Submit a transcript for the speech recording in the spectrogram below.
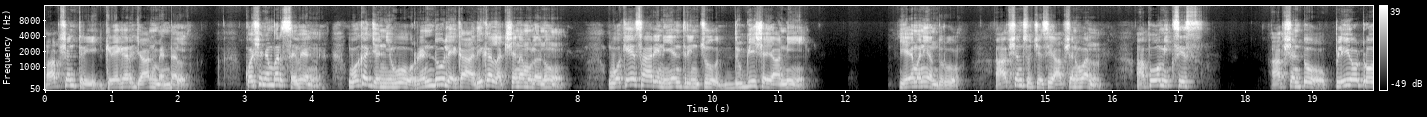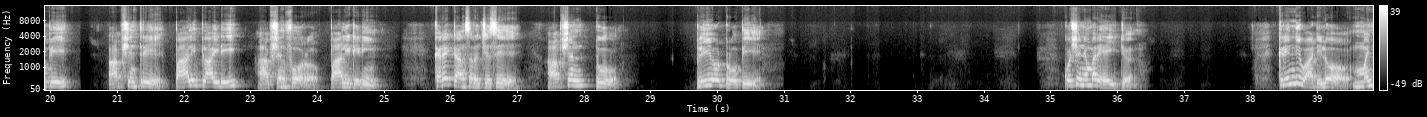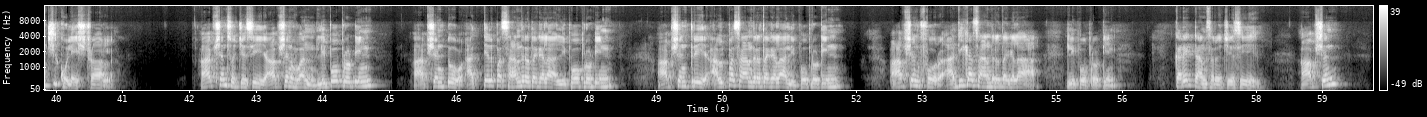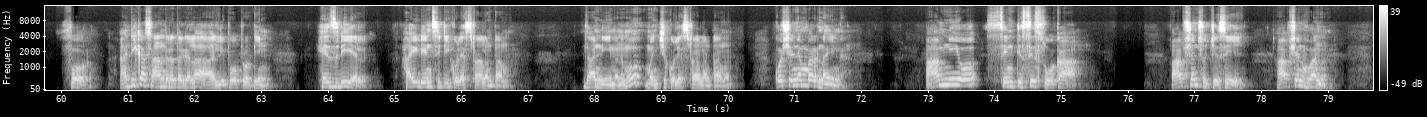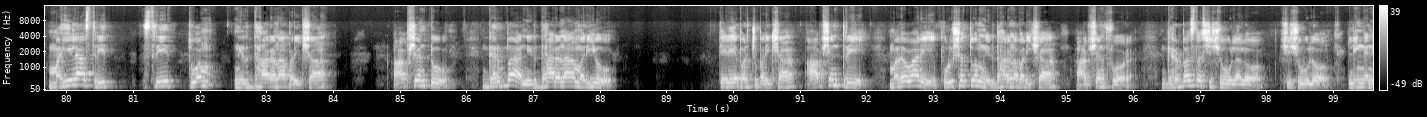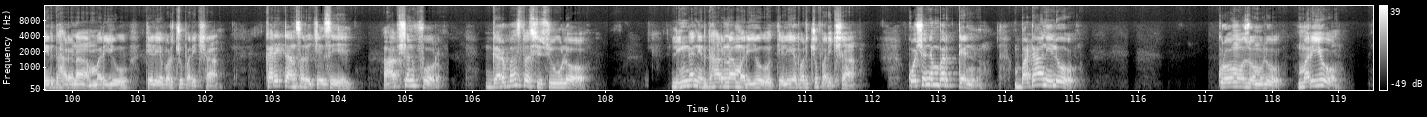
option three Gregor John Mendel. Question number seven. ఒక జన్యువు రెండు లేక అధిక లక్షణములను ఒకేసారి నియంత్రించు దృగ్విషయాన్ని ఏమని అందురు? ఆప్షన్స్ వచ్చేసి option one. Apomixis option two pleiotropy. Option three polyploidy. Option four polytening correct answer వచ్చేసి option two pleiotropy. Question number eight క్రింది వాటిలో మంచి కొలెస్ట్రాల్. ఆప్షన్స్ వచ్చేసి option one lipoprotein. Option two అత్యల్ప సాంద్రత గల లిపోప్రోటీన్. ఆప్షన్ త్రీ అల్ప సాంద్రత గల లిపోప్రోటీన్. ఆప్షన్ ఫోర్ అధిక సాంద్రత గల లిపోప్రోటీన్. కరెక్ట్ ఆన్సర్ వచ్చేసి ఆప్షన్ ఫోర్ అధిక సాంద్రత గల lipoprotein. HDL high density cholesterol అంటాం. దాన్ని మనము మంచి కొలెస్ట్రాల్ అంటాము. క్వశ్చన్ నెంబర్ నైన్ ఆమ్నియోసెంటిసిస్ ఒక ఆప్షన్స్ వచ్చేసి ఆప్షన్ వన్ మహిళా స్త్రీ స్త్రీత్వం నిర్ధారణ పరీక్ష. ఆప్షన్ టూ గర్భ నిర్ధారణ మరియు తెలియపరచు పరీక్ష. ఆప్షన్ త్రీ మగవారి పురుషత్వం నిర్ధారణ పరీక్ష. ఆప్షన్ ఫోర్ గర్భస్థ శిశువులలో శిశువులో లింగ నిర్ధారణ మరియు తెలియపరచు పరీక్ష. కరెక్ట్ ఆన్సర్ వచ్చేసి ఆప్షన్ ఫోర్. గర్భస్థ శిశువులో లింగ నిర్ధారణ మరియు తెలియపరచు పరీక్ష. క్వశ్చన్ నెంబర్ టెన్ బఠానీలు క్రోమోజోములు మరియు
